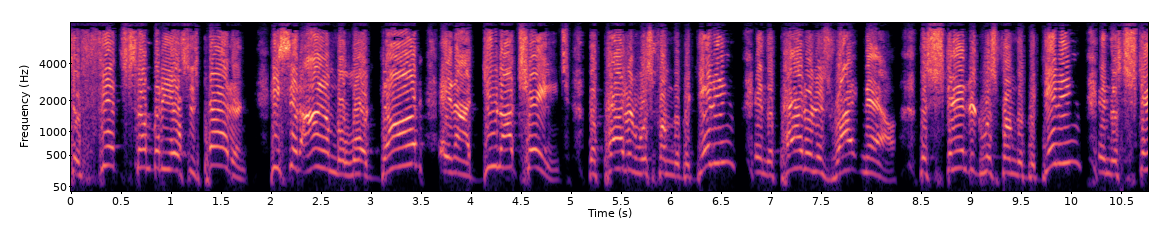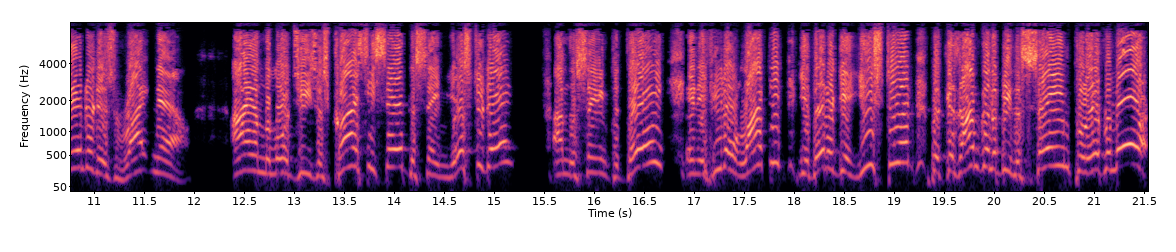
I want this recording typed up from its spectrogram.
to fit somebody else's pattern. He said, I am the Lord God and I do not change. The pattern was from the beginning and the pattern is right now. The standard was from the beginning and the standard is right now. I am the Lord Jesus Christ, he said, the same yesterday. I'm the same today. And if you don't like it, you better get used to it because I'm going to be the same forevermore.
